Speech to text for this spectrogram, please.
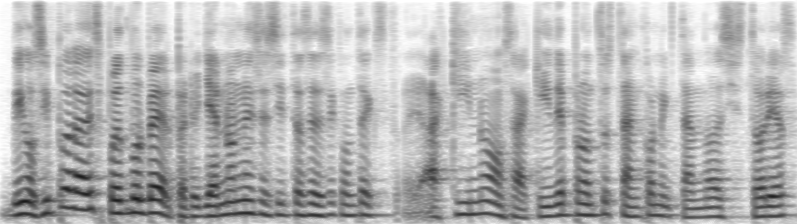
digo, sí podrá después volver, pero ya no necesitas ese contexto. Aquí no, o sea, aquí de pronto están conectando las historias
